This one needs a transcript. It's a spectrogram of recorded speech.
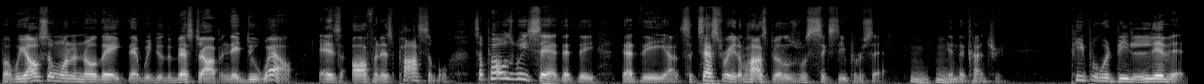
But we also want to know they that we do the best job and they do well as often as possible. Suppose we said that the that the uh, success rate of hospitals was 60% mm-hmm. in the country people would be livid.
